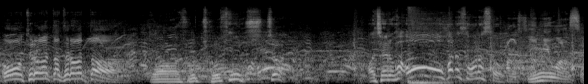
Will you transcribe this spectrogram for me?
어, 들어갔다, 들어갔다. 어 쟤는 화, 오 화났어 화났어. 이미 화났어.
